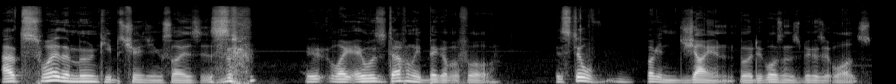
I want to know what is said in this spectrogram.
I swear the moon keeps changing sizes. it, like, it was definitely bigger before. It's still fucking giant, but it wasn't as big as it was.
